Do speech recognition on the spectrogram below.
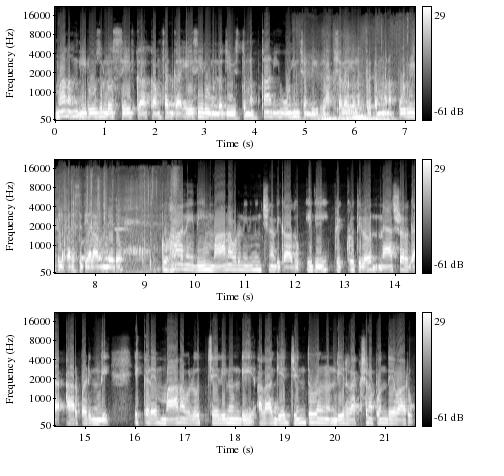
మనం ఈ రోజుల్లో సేఫ్గా కంఫర్ట్గా ఏసీ రూముల్లో జీవిస్తున్నాం. కానీ ఊహించండి లక్షల ఏళ్ళ క్రితం మన పూర్వీకుల పరిస్థితి ఎలా ఉండేదో. గుహ అనేది మానవుడు నిర్మించినది కాదు. ఇది ప్రకృతిలో న్యాచురల్గా ఏర్పడింది. ఇక్కడే మానవులు చలి నుండి అలాగే జంతువుల నుండి రక్షణ పొందేవారు.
